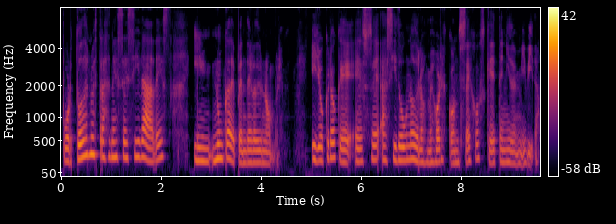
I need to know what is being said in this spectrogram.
por todas nuestras necesidades y nunca depender de un hombre. Y yo creo que ese ha sido uno de los mejores consejos que he tenido en mi vida.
